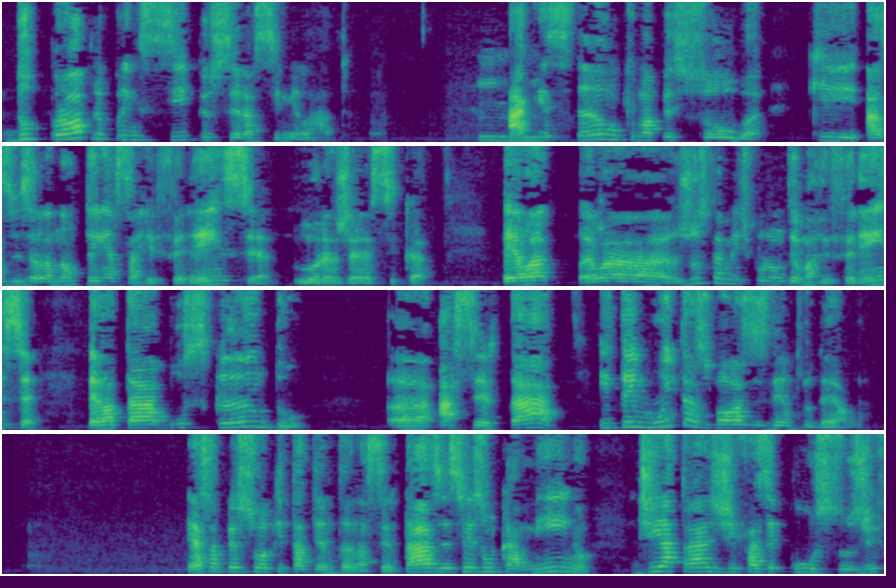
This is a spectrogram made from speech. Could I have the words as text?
do próprio princípio ser assimilado. Uhum. A questão que uma pessoa que às vezes ela não tem essa referência, Loura Jéssica, ela, ela justamente por não ter uma referência, ela está buscando uh, acertar e tem muitas vozes dentro dela. Essa pessoa que está tentando acertar, às vezes fez um caminho de ir atrás de fazer cursos, de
